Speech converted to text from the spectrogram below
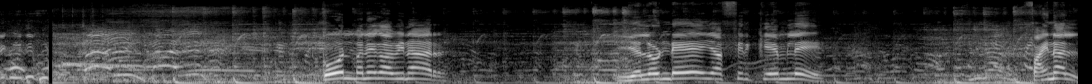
एक कौन बनेगा विनर येलोंडे या फिर केमले? फाइनल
